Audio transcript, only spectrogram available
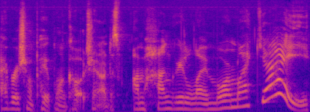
Aboriginal people and culture and I just I'm hungry to learn more. I'm like, yay.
